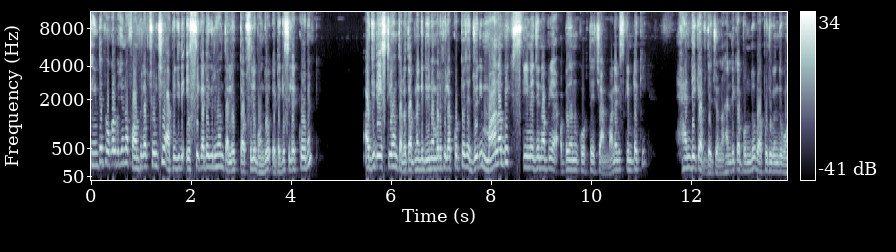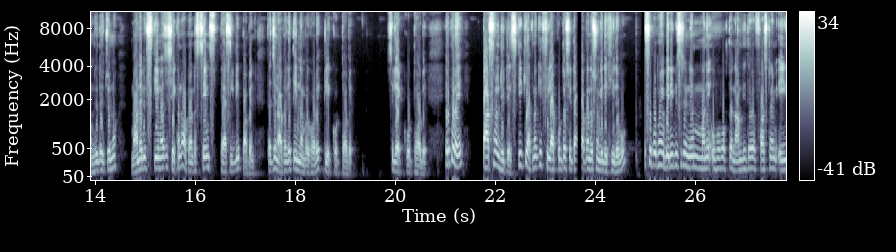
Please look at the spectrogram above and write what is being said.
তিনটে প্রকল্পের জন্য ফর্ম ফিল চলছে। আপনি যদি এসসি ক্যাটাগরি হন, তাহলে তফসিলি বন্ধু এটাকে সিলেক্ট করবেন। আর যদি এসটি হন, তাহলে তো আপনাকে দুই নম্বরে ফিল করতে হচ্ছে। যদি মানবিক স্কিমের জন্য আপনি আবেদন করতে চান, মানবিক স্কিমটা কি? হ্যান্ডিক্যাপদের জন্য হ্যান্ডিক্যাপ বন্ধু বা প্রতিবন্ধী বন্ধুদের জন্য মানবিক স্কিম আছে, সেখানেও আপনারা সেম ফ্যাসিলিটি পাবেন। তার জন্য আপনাকে তিন নম্বর ঘরে ক্লিক করতে হবে সিলেক্ট করতে হবে। এরপরে পার্সোনাল ডিটেলস কী কী আপনাকে ফিল করতে হবে সেটা আপনাদের সঙ্গে দেখিয়ে দেবো। প্রথমে বেনিফিশিয়ারি নেম মানে উপভোক্তার নাম দিতে হবে। ফার্স্ট টাইম এই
